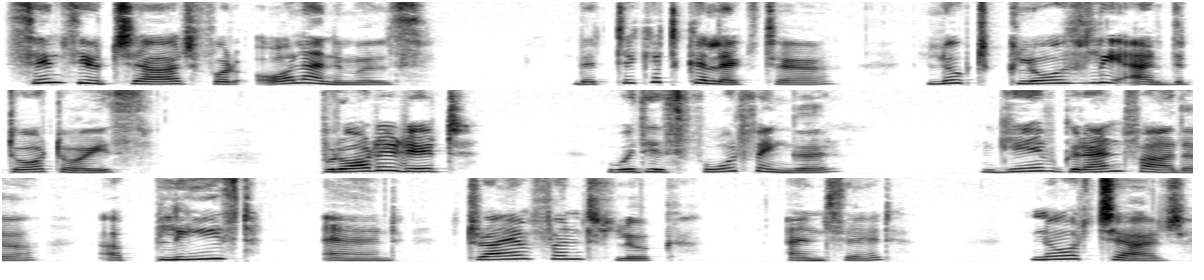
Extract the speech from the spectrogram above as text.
since you charge for all animals? The ticket collector looked closely at the tortoise, prodded it with his forefinger, gave grandfather a pleased and triumphant look, and said, No charge,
